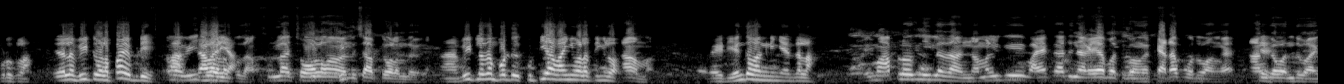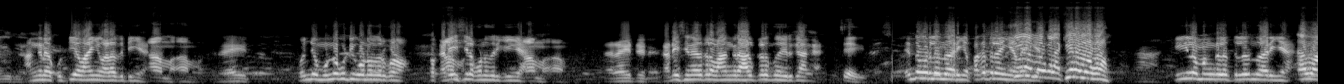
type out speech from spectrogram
கொடுக்கலாம். இதெல்லாம் வீட்டு வளர்ப்பா எப்படி? வீட்டு? வளர்ப்பு தான். ஃபுல்லா சோளம் அது சாப்பிட்டு வளர்ந்தது வீட்டுல தான் போட்டு குட்டியா வாங்கி வளர்த்தீங்களோ? ஆமா. ரைட் எங்க வாங்குனீங்க இதெல்லாம்? இது மாப்பிள்ளை தான். நம்மளுக்கு வயக்காடு நிறைய பார்த்துக்கோங்க. கடை போடுவாங்க. அங்க வந்து வாங்கி அங்கன குட்டியா வாங்கி வளர்த்துட்டீங்க? ஆமா ஆமா. ரைட் கொஞ்சம் முன்னக்கூட்டி கொண்டு வந்திருக்கணும். இப்ப கடைசியில கொண்டு வந்திருக்கீங்க. ஆமா ஆமா. ரைட் கடைசி நேரத்துல வாங்குற ஆட்களுக்கும் இருக்காங்க. சரி. எந்த ஊர்ல இருந்து வரீங்க? பக்கத்துல வைங்க வைங்க. கீழமங்கலம். கீழமங்கலத்துல இருந்து வரீங்க. ஆமா.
